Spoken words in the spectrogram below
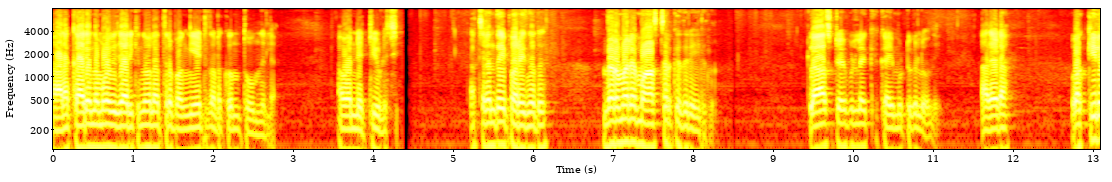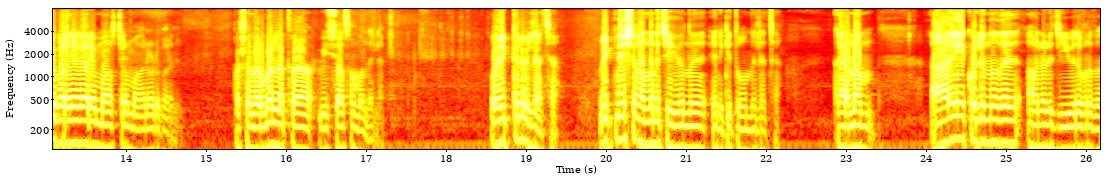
ആലക്കാരെ നമ്മൾ വിചാരിക്കുന്ന പോലെ അത്ര ഭംഗിയായിട്ട് നടക്കുമെന്ന് തോന്നുന്നില്ല. അവൻ നെറ്റി വിളിച്ച്. അച്ഛനെന്തായി പറയുന്നത്? നിർമ്മല മാസ്റ്റർക്കെതിരെയായിരുന്നു ക്ലാസ് ടേബിളിലേക്ക് കൈമുട്ടുകൾ തോന്നി. അതേടാ വക്കീൽ പറഞ്ഞ കാര്യം മാസ്റ്റർ മകനോട് പറഞ്ഞു. പക്ഷെ നിർമ്മലിന് അത്ര വിശ്വാസം വന്നില്ല. ഒരിക്കലും ഇല്ല അച്ഛാ. വിഘ്നേശ്വർ അങ്ങനെ ചെയ്യുമെന്ന് എനിക്ക് തോന്നുന്നില്ല അച്ഛ. കാരണം ആനയെ കൊല്ലുന്നത് അവനൊരു ജീവിതവ്രത.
